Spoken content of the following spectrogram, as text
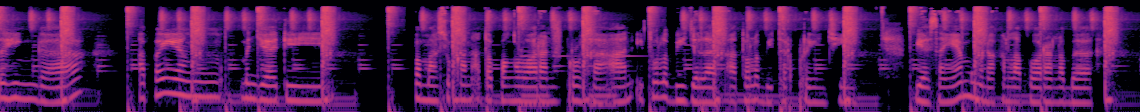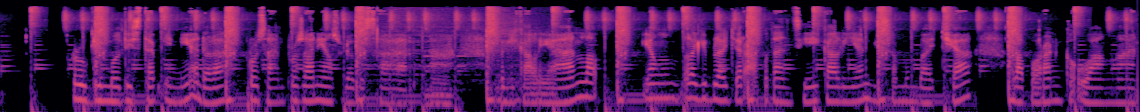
Sehingga apa yang menjadi pemasukan atau pengeluaran perusahaan itu lebih jelas atau lebih terperinci. Biasanya menggunakan laporan laba rugi multi step ini adalah perusahaan-perusahaan yang sudah besar. Nah, bagi kalian yang lagi belajar akuntansi, kalian bisa membaca laporan keuangan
